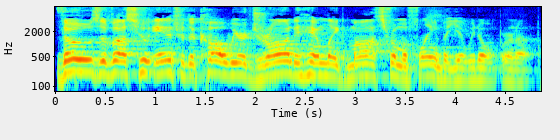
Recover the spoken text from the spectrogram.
those of us who answer the call. We are drawn to him like moths from a flame, but yet we don't burn up.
